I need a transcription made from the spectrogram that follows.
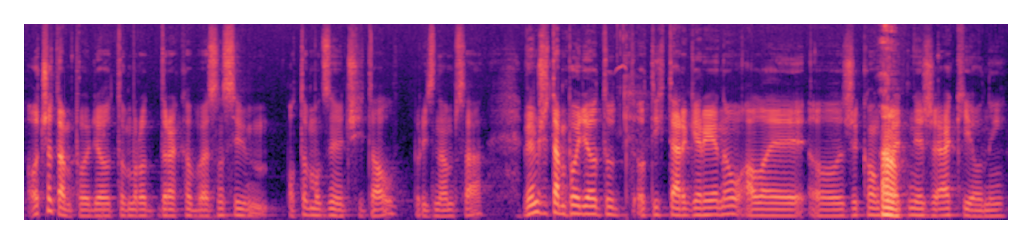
o čo tam pôjde o tom rod draka, bo ja som si o tom moc nečítal, priznám sa. Viem, že tam pôjde o, tú, o tých Targaryenov, ale o, že konkrétne, ano. že akí oni,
